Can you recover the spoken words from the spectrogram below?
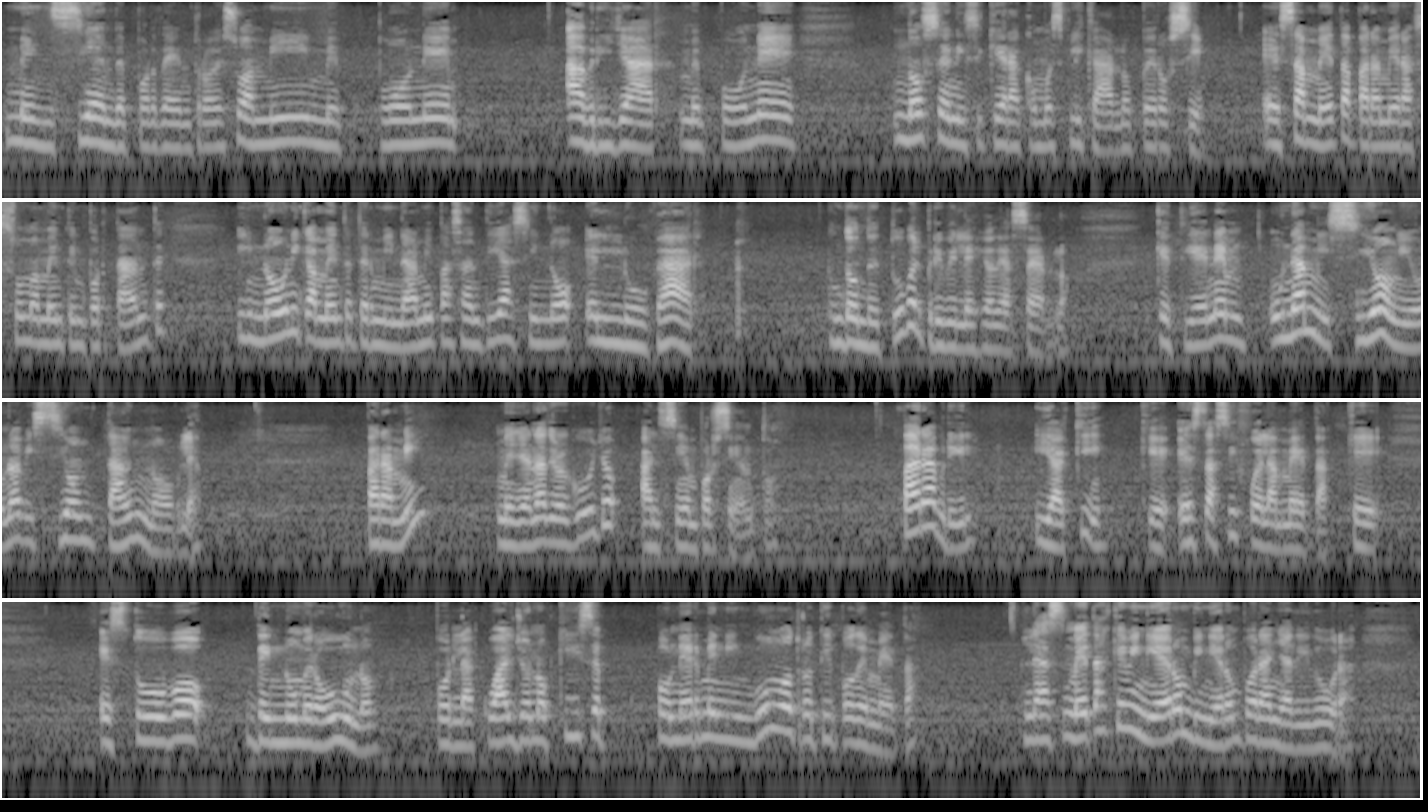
me enciende por dentro. Eso a mí me pone a brillar. Me pone no sé ni siquiera cómo explicarlo, pero sí, esa meta para mí era sumamente importante y no únicamente terminar mi pasantía, sino el lugar donde tuve el privilegio de hacerlo, que tiene una misión y una visión tan noble. Para mí, me llena de orgullo al 100%. Para abril, y aquí, que esta sí fue la meta, que estuvo de número uno, por la cual yo no quise ponerme ningún otro tipo de meta. Las metas que vinieron vinieron por añadidura,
